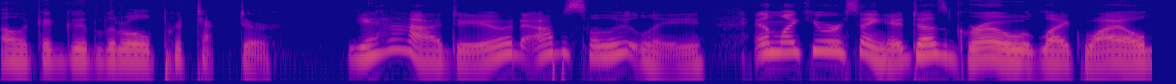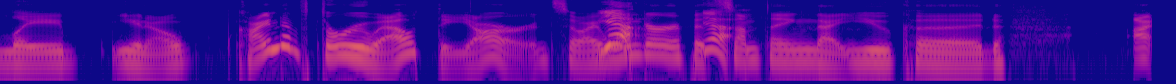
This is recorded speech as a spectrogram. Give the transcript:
uh, like a good little protector Yeah, dude, absolutely. And like you were saying, it does grow like wildly, you know, kind of throughout the yard. So I Yeah, wonder if it's yeah. something that you could I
